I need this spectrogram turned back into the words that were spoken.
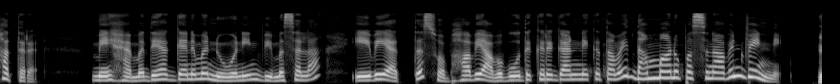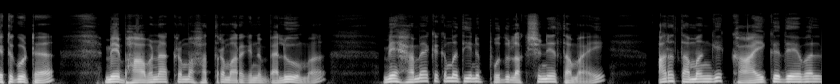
හතර. මේ හැම දෙයක් ගැනම නුවණින් විමසලා ඒවේ ඇත්ත ස්වභාවය අවබෝධ කරගන්න එක තමයි ධම්මානුපස්සනාවෙන් වෙන්නේ. එතකොට මේ භාවනා ක්‍රම හතරම අරගෙන බැලුවම මේ හැම එකකම තියෙන පොදු ලක්ෂණය තමයි අර තමන්ගේ කායික දේවල්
